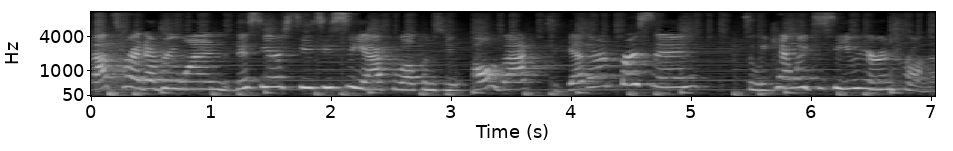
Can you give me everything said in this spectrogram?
That's right, everyone. This year's CCCF welcomes you all back together in person. So we can't wait to see you here in Toronto.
